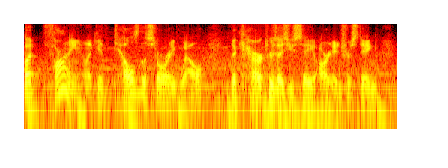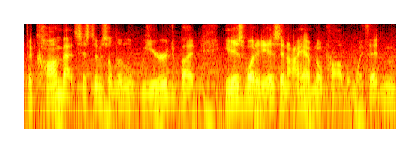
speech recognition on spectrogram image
but fine. Like it tells the story well. The characters, as you say, are interesting. The combat system's a little weird, but it is what it is, and I have no problem with it. And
